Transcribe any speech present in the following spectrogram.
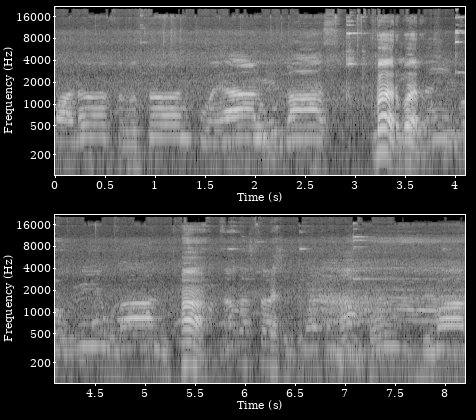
पाडस रतन कोयाळ उल्हास बर बर. उडान हा. दिमाग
